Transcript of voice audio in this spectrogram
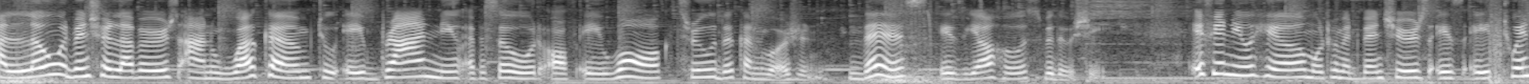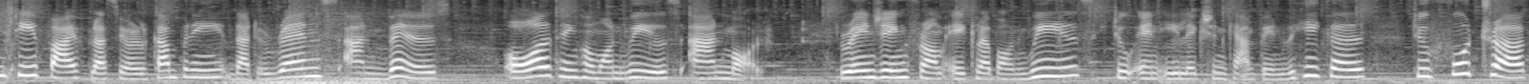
Hello adventure lovers and welcome to a brand new episode of a walk through the conversion. This is your host Vidushi. If you're new here, Motorhome Adventures is a 25 plus year old company that rents and builds all thing home on wheels and more. Ranging from a club on wheels to an election campaign vehicle to food truck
